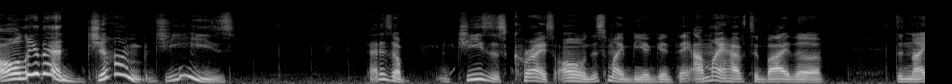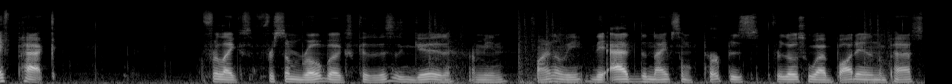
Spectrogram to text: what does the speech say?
Oh, look at that jump. Jeez. That is a Jesus Christ. Oh, this might be a good thing. I might have to buy the the knife pack for like for some Robux cuz this is good. I mean, finally they add the knife some purpose for those who have bought it in the past.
